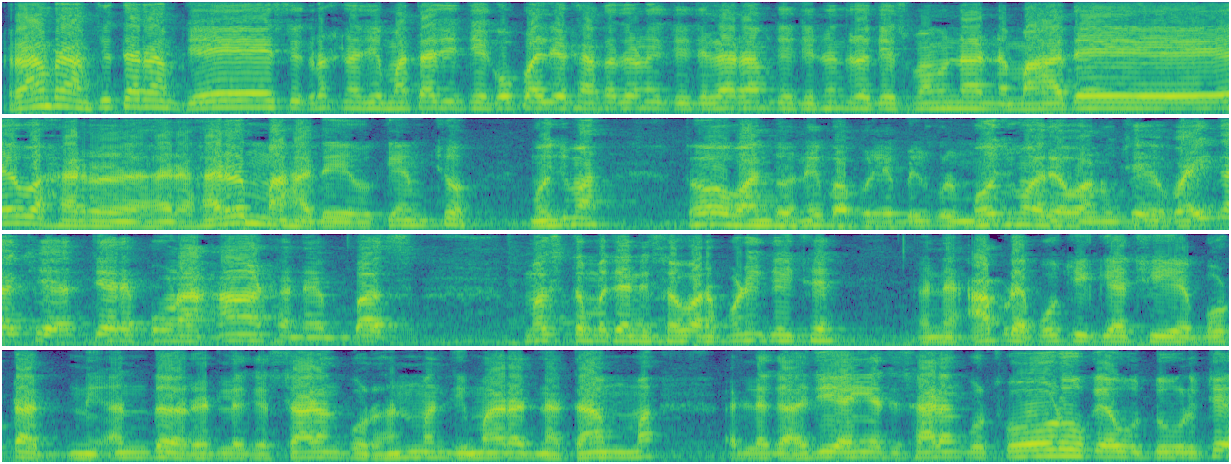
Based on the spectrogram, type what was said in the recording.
રામ રામ, સીતારામ, જય શ્રી કૃષ્ણજી, માતાજી, જય ગોપાલજી, ઠાકરજણી, જય જલારામ, જય જિનેન્દ્ર સ્વામિનારાયણ, મહાદેવ, હર હર હર મહાદેવ. કેમ છો? મોજમાં? તો વાંધો નહીં બાપુલે, બિલકુલ મોજમાં રહેવાનું છે. વાયગા છે અત્યારે પોણા આઠ અને બસ મસ્ત મજાની સવાર પડી ગઈ છે. અને આપણે પહોંચી ગયા છીએ બોટાદની અંદર, એટલે કે સાળંગપુર હનુમાનજી મહારાજના ધામમાં. એટલે કે હજી અહીંયાથી સાળંગપુર થોડુંક એવું દૂર છે.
